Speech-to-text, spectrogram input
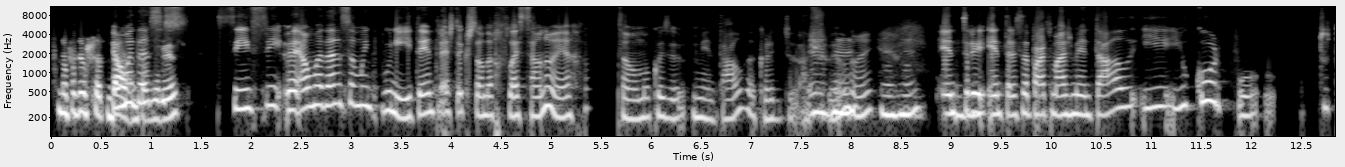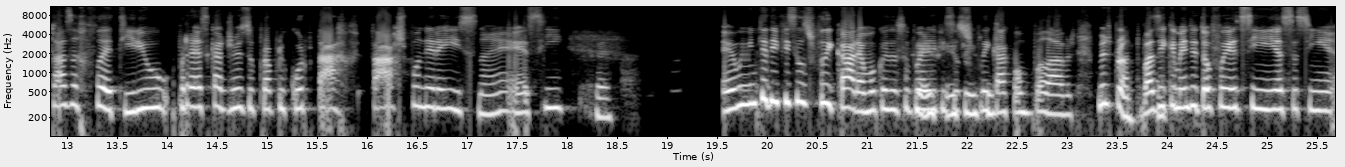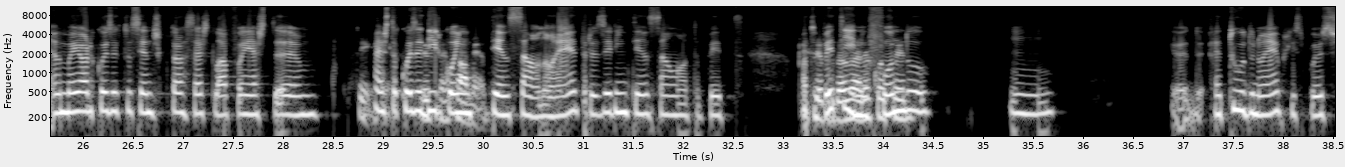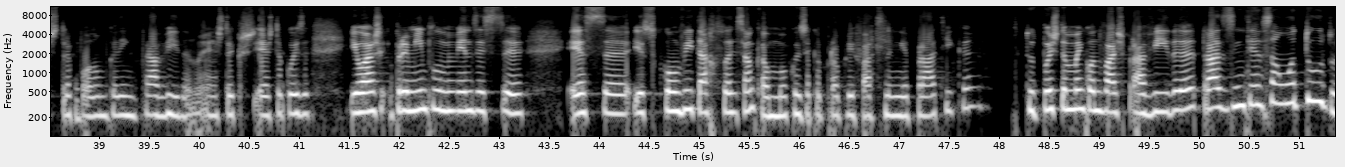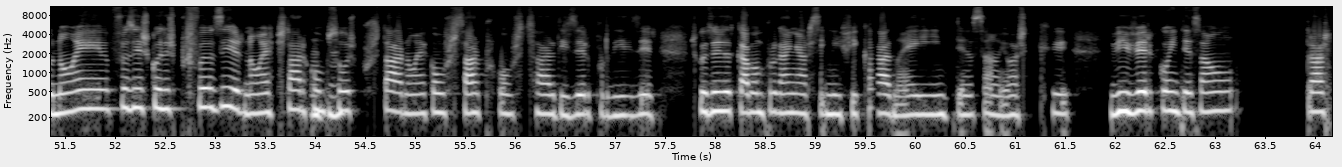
Não fazer o shutdown, é uma dança, Sim, sim. É uma dança muito bonita entre esta questão da reflexão, não é? Então, é uma coisa mental, acredito, acho uhum, eu, não é? Uhum, entre, uhum. entre essa parte mais mental e, e, o corpo. Tu estás a refletir e o, parece que às vezes o próprio corpo está a, está a responder a isso, não é? É assim. Sim. É muito difícil de explicar, é uma coisa super sim, difícil sim, de explicar sim. com palavras. Mas pronto, basicamente então foi assim, essa assim, a maior coisa que tu sentes que trouxeste lá foi esta, esta coisa de ir com intenção, não é? Trazer intenção ao tapete. Ao tapete e no fundo hum, a, a, tudo, não é? Porque isso depois se extrapola um bocadinho para a vida, não é? Esta, esta coisa, eu acho, para mim pelo menos esse, esse, esse convite à reflexão, que é uma coisa que eu própria faço na minha prática, Tu depois também, quando vais para a vida, trazes intenção a tudo, não é fazer as coisas por fazer, não é estar com uhum. pessoas por estar, não é conversar por conversar, dizer por dizer. As coisas acabam por ganhar significado, não é? E intenção. Eu acho que viver com intenção traz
